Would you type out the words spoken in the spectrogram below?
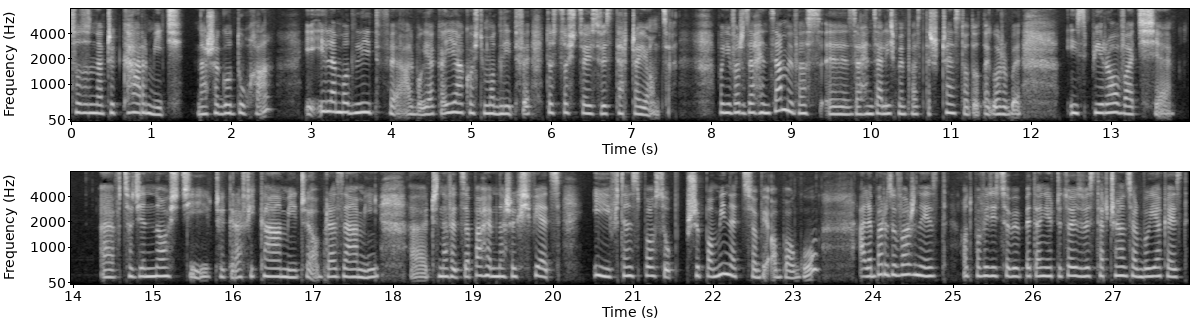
co to znaczy karmić naszego ducha i ile modlitwy albo jaka jakość modlitwy to jest coś, co jest wystarczające. Ponieważ zachęcamy Was, y, zachęcaliśmy Was też często do tego, żeby inspirować się e, w codzienności, czy grafikami, czy obrazami, e, czy nawet zapachem naszych świec i w ten sposób przypominać sobie o Bogu, ale bardzo ważne jest odpowiedzieć sobie pytanie, czy to jest wystarczające, albo jaka jest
